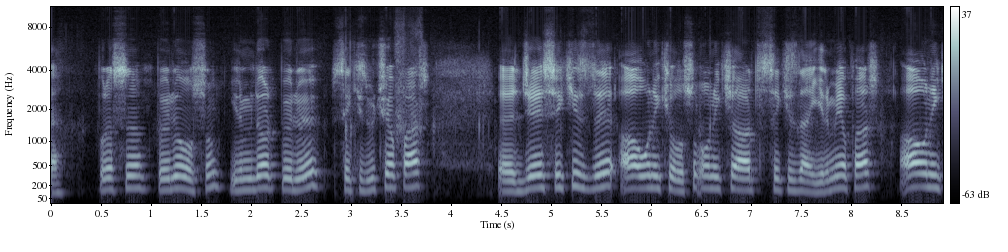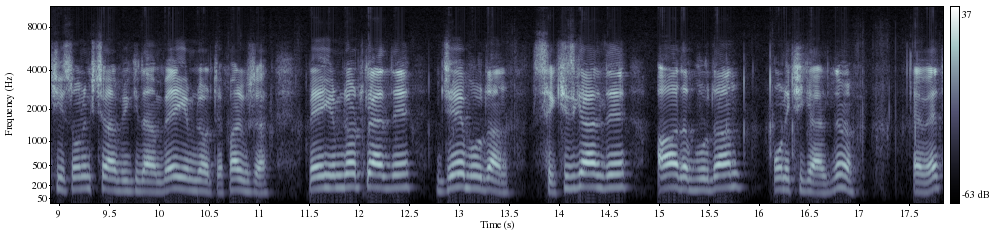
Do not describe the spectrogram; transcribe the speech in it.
ya. Burası bölü olsun. 24 bölü 8 3 yapar. Ee, C8 de A12 olsun. 12 artı 8'den 20 yapar. A12 ise 12 çarpı 2'den B 24 yapar. Güzel. B 24 geldi. C buradan 8 geldi. A da buradan 12 geldi değil mi? Evet.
